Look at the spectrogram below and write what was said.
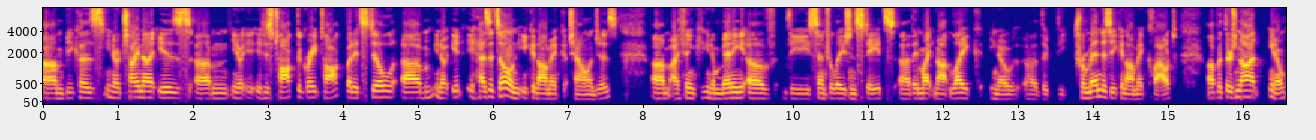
um, because you know China is um, you know it, has talked a great talk, but it's still um, you know it, it, has its own economic challenges. Um, I think you know many of the Central Asian states uh, they might not like you know uh, the, the, tremendous economic clout, uh, but there's not you know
